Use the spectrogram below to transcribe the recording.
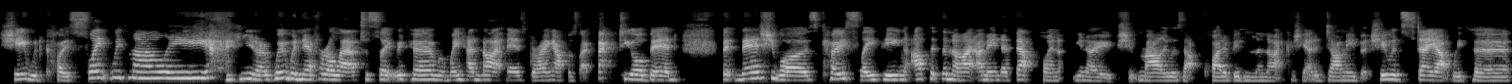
She would co sleep with Marley. you know, we were never allowed to sleep with her when we had nightmares growing up. I was like, back to your bed. But there she was, co sleeping up at the night. I mean, at that point, you know, she, Marley was up quite a bit in the night because she had a dummy, but she would stay up with her.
